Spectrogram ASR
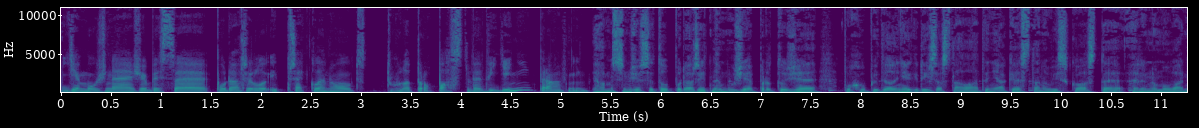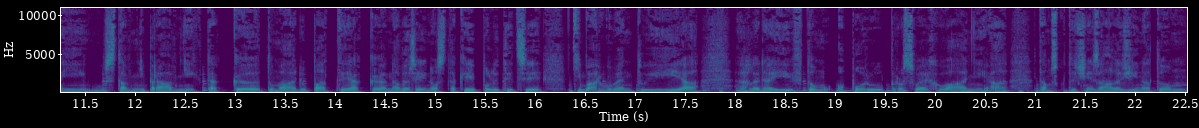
Je možné, že by se podařilo i překlenout tuhle propast ve vidění právním? Já myslím, že se to podařit nemůže, protože pochopitelně, když zastáváte nějaké stanovisko a jste renomovaný ústavní právník, tak eh, to má dopad jak na veřejnost, tak i politici tím argumentují a hledají v tom oporu pro své chování a tam skutečně záleží na tom,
